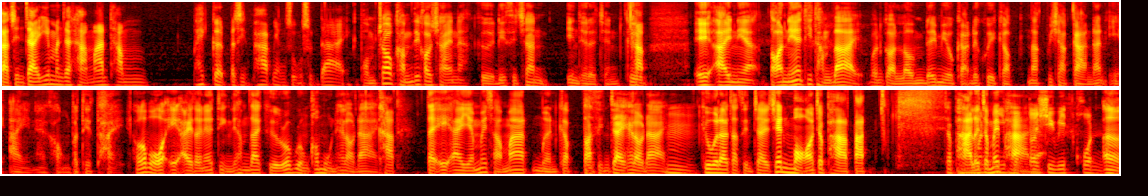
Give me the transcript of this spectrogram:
ตัดสินใจที่มันจะสามารถทำให้เกิดประสิทธิภาพอย่างสูงสุดได้ ผมชอบคำที่เขาใช้นะ คือ decision intelligence คือครับ AI เนี่ยตอนเนี้ยที่ทำได้ วันก่อนเราได้มีโอกาสได้คุยกับนักวิชาการด้าน AI นะของประเทศไทย เขาก็บอกว่า AI ตอนเนี้ยสิ่งที่ทำได้คือรวบรวมข้อมูลให้เราได้ครับ แต่ AI ยังไม่สามารถเหมือนกับตัดสินใจให้เราได้ อืมคือเวลาตัดสินใจ เช่นหมอจะผ่าตัด จะผ่าหรือจะไม่ผ่าผลต่อเนี่ยชีวิตคน เออ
